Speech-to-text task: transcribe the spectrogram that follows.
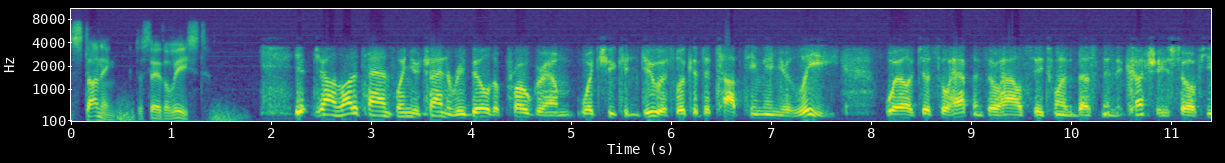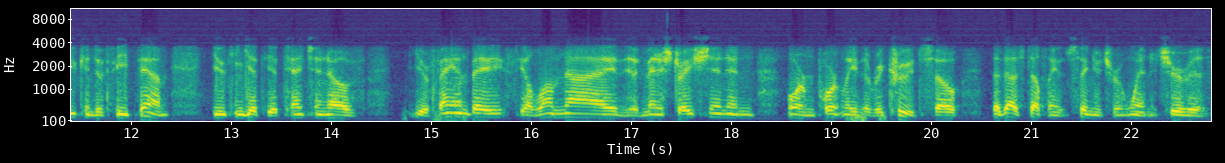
stunning, to say the least. Yeah, John, a lot of times when you're trying to rebuild a program, what you can do is look at the top team in your league. Well, it just so happens Ohio State's one of the best in the country. So if you can defeat them, you can get the attention of your fan base, the alumni, the administration, and more importantly, the recruits. So that that's definitely a signature win. It sure is.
